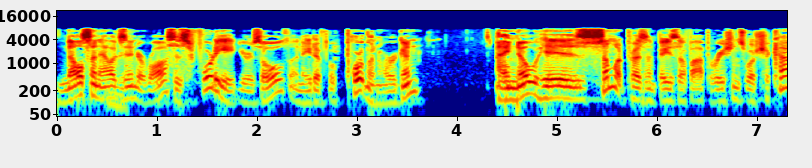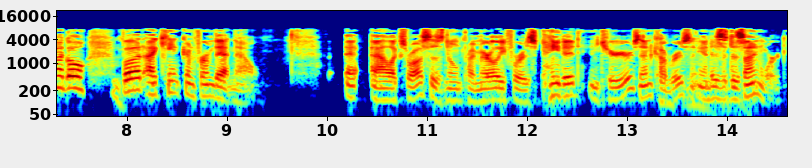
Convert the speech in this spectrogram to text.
Nelson Alexander Ross is 48 years old, a native of Portland, Oregon. I know his somewhat present base of operations was Chicago, but I can't confirm that now. Alex Ross is known primarily for his painted interiors and covers mm-hmm. and his design work.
